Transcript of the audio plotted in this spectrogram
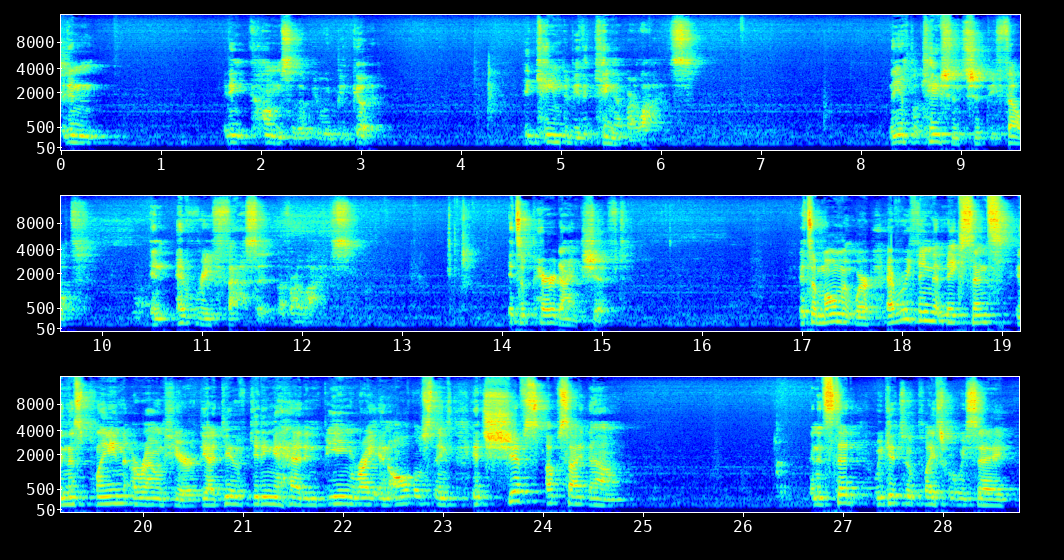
didn't, didn't come so that we would be good. He came to be the king of our lives. The implications should be felt in every facet of our lives. It's a paradigm shift. It's a moment where everything that makes sense in this plane around here, the idea of getting ahead and being right and all those things, it shifts upside down. And instead, we get to a place where we say,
